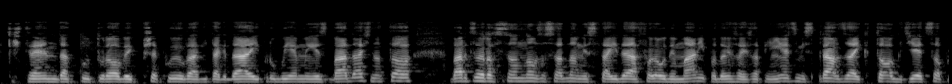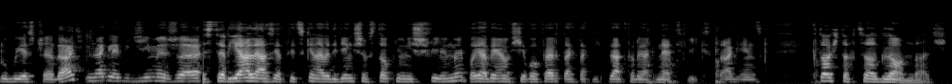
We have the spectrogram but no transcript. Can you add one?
jakichś trendach kulturowych, przepływach i tak dalej, próbujemy je zbadać, no to bardzo rozsądną zasadą jest ta idea follow the money, podążaj za pieniędzmi, sprawdzaj kto, gdzie, co próbuje sprzedać i nagle widzimy, że seriale azjatyckie nawet w większym stopniu niż filmy pojawiają się w ofertach takich platform jak Netflix, tak, więc ktoś to chce oglądać.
